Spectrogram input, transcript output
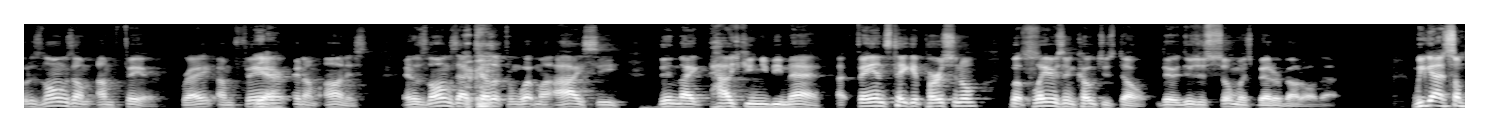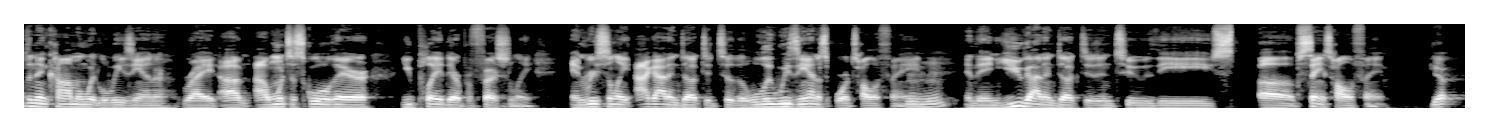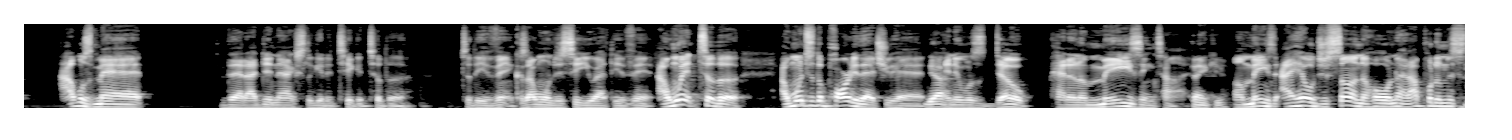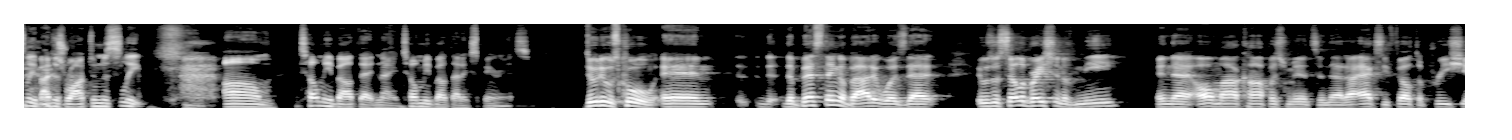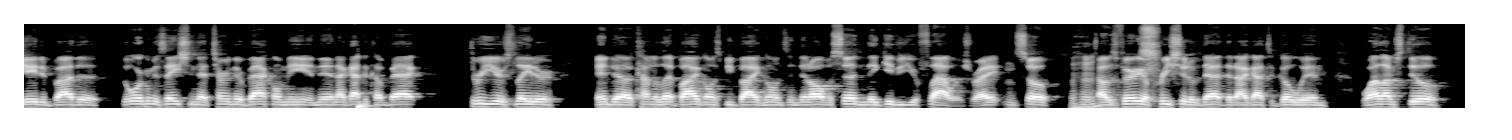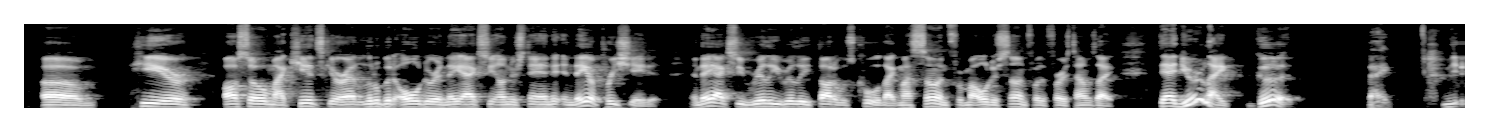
but as long as I'm I'm fair, right? I'm fair yeah. and I'm honest, and as long as I tell it from what my eyes see, then like how can you be mad? Uh, fans take it personal, but players and coaches don't. They're they're just so much better about all that we got something in common with Louisiana, right? I, I went to school there you played there professionally. And recently, I got inducted to the Louisiana Sports Hall of Fame, mm-hmm. and then you got inducted into the uh, Saints Hall of Fame. Yep. I was mad that I didn't actually get a ticket to the to the event because I wanted to see you at the event. I went to the I went to the party that you had, yeah. and it was dope. Had an amazing time. Thank you. Amazing. I held your son the whole night. I put him to sleep. I just rocked him to sleep. Um, Tell me about that night. Tell me about that experience. Dude, it was cool. And th- the best thing about it was that it was a celebration of me and that all my accomplishments and that I actually felt appreciated by the the organization that turned their back on me. And then I got to come back three years later and uh, kind of let bygones be bygones. And then all of a sudden they give you your flowers, right? And so mm-hmm. I was very appreciative of that, that I got to go in while I'm still um, here also my kids are a little bit older and they actually understand it and they appreciate it. And they actually really really thought it was cool. Like my son for my older son for the first time was like dad you're like good. Like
